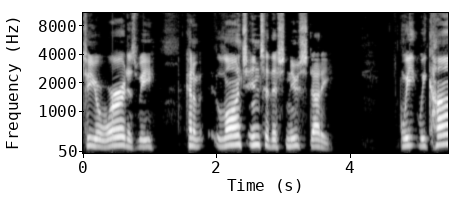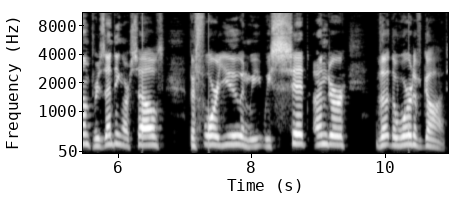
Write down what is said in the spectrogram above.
to your word, as we kind of launch into this new study, we, we come presenting ourselves before you and we, we sit under the, the word of God.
